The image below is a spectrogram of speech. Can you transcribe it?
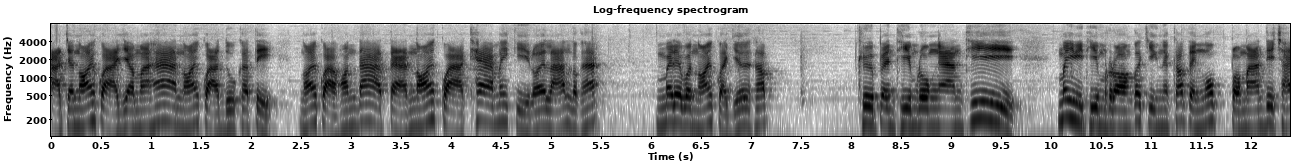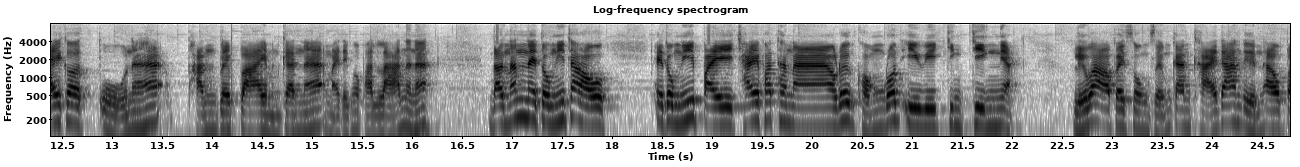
อาจจะน้อยกว่ายามาฮ่าน้อยกว่าดูคาติ น้อยกว่า Honda แต่น้อยกว่าแค่ไม่กี่ร้อยล้านหรอกฮะไม่ได้ว่าน้อยกว่าเยอะครับ คือเป็นทีมโรงงานที่ไม่มีทีมรองก็จริงนะครับ แต่งบประมาณที่ใช้ก็โอ้นะฮะพันปลายๆเหมือนกันนะฮะหมายถึงว่าพันล้านนะนะดังนั้นในตรงนี้ถ้าเอาไอ้ตรงนี้ไปใช้พัฒนาเรื่องของรถ EV จริง ๆ เนี่ย หรือว่าเอาไปส่งเสริมการขายด้านอื่น เอาไป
